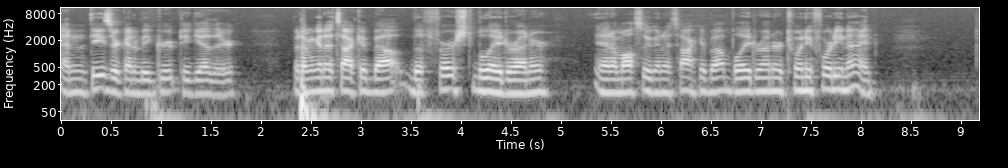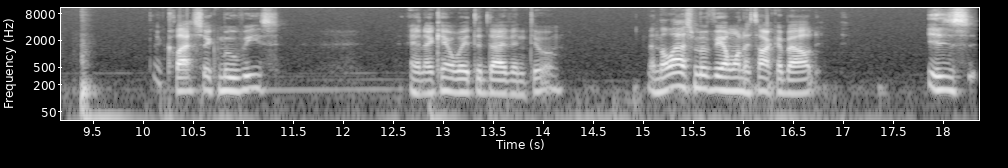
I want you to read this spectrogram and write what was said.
and these are going to be grouped together, but I'm going to talk about the first Blade Runner and I'm also going to talk about Blade Runner 2049. Classic movies, and I can't wait to dive into them. And the last movie I want to talk about is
